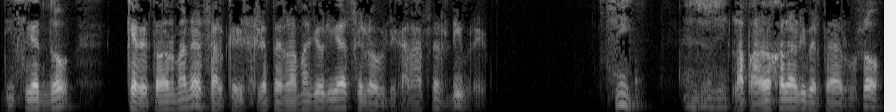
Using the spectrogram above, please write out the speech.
diciendo que de todas maneras al que discrepe de la mayoría se le obligará a ser libre. Sí, eso sí. La paradoja de la libertad de Rousseau.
